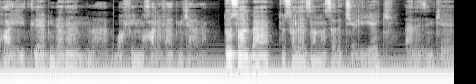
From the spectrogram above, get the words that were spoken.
های هیتلر می‌دادن و با فیلم مخالفت می‌کردن. دو سال بعد تو سال 1941 بعد از اینکه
